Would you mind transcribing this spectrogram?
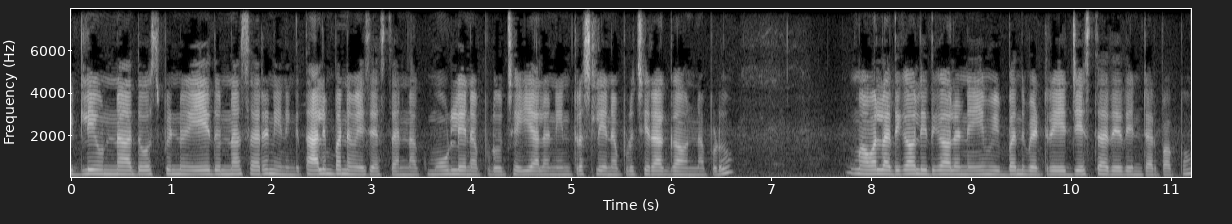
ఇడ్లీ ఉన్నా దోసపిండి ఏది ఉన్నా సరే నేను ఇంక తాలింపన్న వేసేస్తాను. నాకు మూడ్ లేనప్పుడు చేయాలని ఇంట్రెస్ట్ లేనప్పుడు చిరాగ్గా ఉన్నప్పుడు. మా వాళ్ళు అది కావాలి ఇది కావాలని ఏమి ఇబ్బంది పెట్టరు. ఏది చేస్తే అదే తింటారు పాపం.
